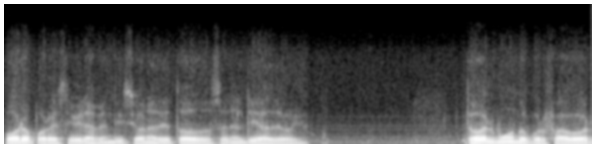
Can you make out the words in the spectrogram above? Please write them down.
oro por recibir las bendiciones de todos en el día de hoy. Todo el mundo, por favor,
